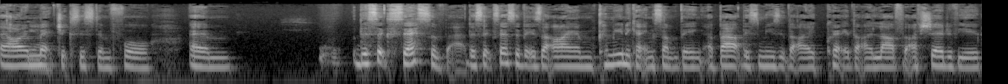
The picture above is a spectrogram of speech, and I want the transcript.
our own yeah. metric system for um the success of that, the success of it is that I am communicating something about this music that I created, that I love, that I've shared with you.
